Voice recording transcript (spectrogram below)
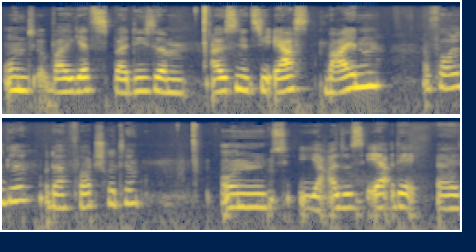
Und weil jetzt bei diesem, also es sind jetzt die ersten beiden Erfolge oder Fortschritte. Und ja, also das er, der, äh,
